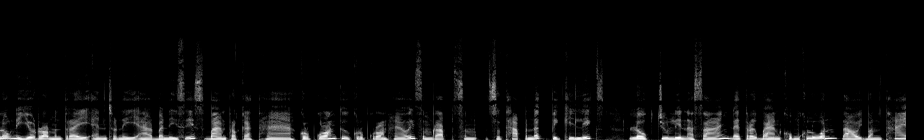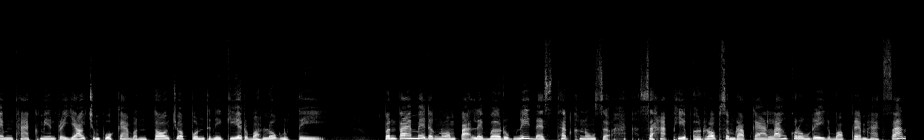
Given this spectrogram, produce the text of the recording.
លោកនាយករដ្ឋមន្ត្រី Anthony Albanese បានប្រកាសថាគ្រប់គ្រាន់គឺគ្រប់គ្រាន់ហើយសម្រាប់ស្ថាបនិក WikiLeaks លោក Julian Assange ដែលត្រូវបានឃុំខ្លួនដោយបន្ថែមថាគ្មានប្រយោជន៍ចំពោះការបន្តជាប់ពន្ធនាគាររបស់លោកនោះទេ។ ប៉ុន្តែមេដឹកនាំបក Labor រូបនេះដែលស្ថិតក្នុងសហភាពអឺរ៉ុបសម្រាប់ការឡើងគ្រងរាជ្យរបស់ព្រះមហាក្សត្រ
